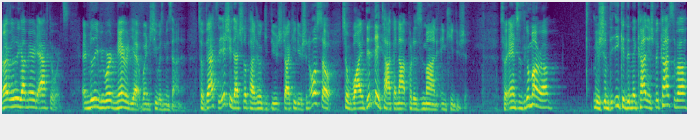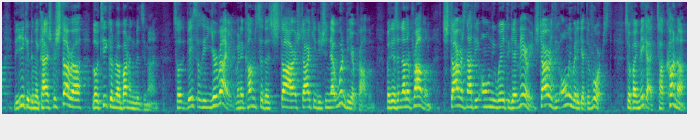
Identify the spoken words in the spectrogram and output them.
right? Really got married afterwards, and really we weren't married yet when she was mizana. So if that's the issue, that should apply to a star kiddushin also. So why did they taka not put a zman in kiddushin? So answers the Gemara. So basically, you're right. When it comes to the star, star kiddushin, that would be a problem. But there's another problem. Star is not the only way to get married. Star is the only way to get divorced. So if I make a takana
